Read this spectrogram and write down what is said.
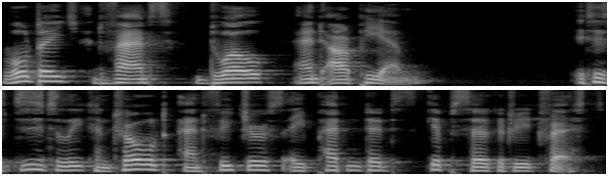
voltage, advance, dwell, and RPM. It is digitally controlled and features a patented skip circuitry test.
